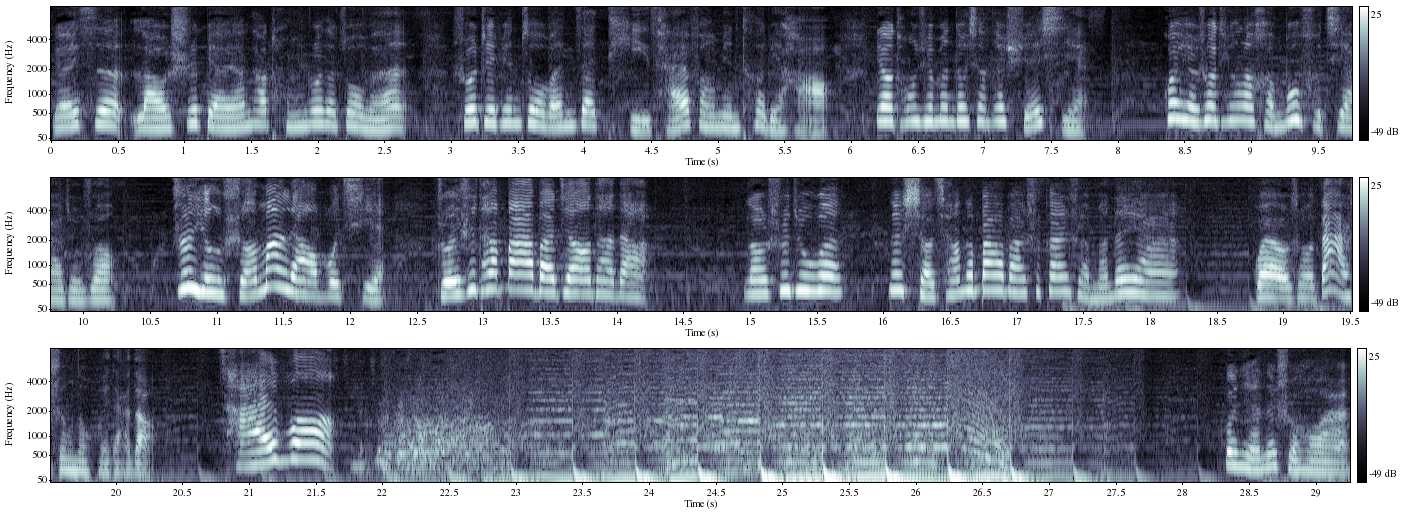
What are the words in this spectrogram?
有一次，老师表扬他同桌的作文，说这篇作文在体裁方面特别好，要同学们都向他学习。怪小兽听了很不服气啊，就说：“这有什么了不起？准是他爸爸教他的。”老师就问：“那小强的爸爸是干什么的呀？”怪小兽大声地回答道：“裁缝。”过年的时候啊，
